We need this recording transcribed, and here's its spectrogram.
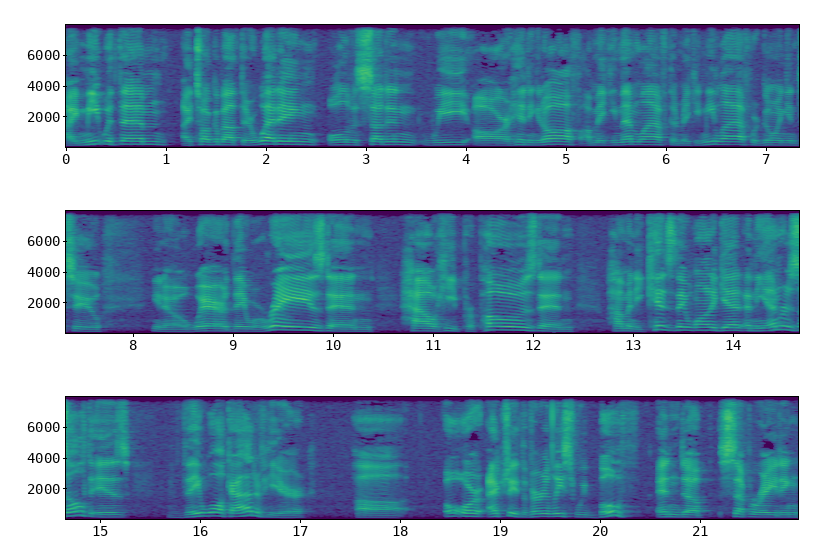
I meet with them, I talk about their wedding, all of a sudden we are hitting it off. I'm making them laugh, they're making me laugh. We're going into, you know, where they were raised and how he proposed and how many kids they want to get and the end result is they walk out of here uh, or, or actually at the very least we both end up separating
